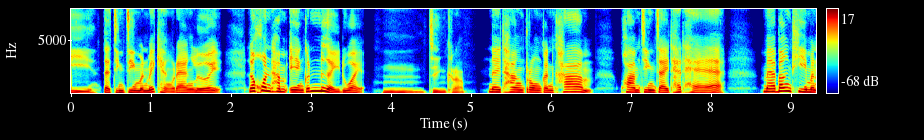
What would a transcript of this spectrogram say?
ดี แต่จริง ๆ มันไม่แข็งแรงเลย แล้วคนทำเองก็เหนื่อยด้วยๆอืม จริงครับ ในทางตรงกันข้าม ความจริงใจแท้ๆ แม้บางทีมัน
